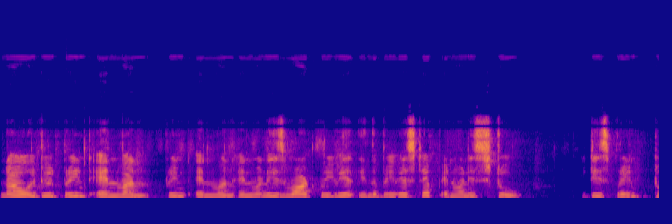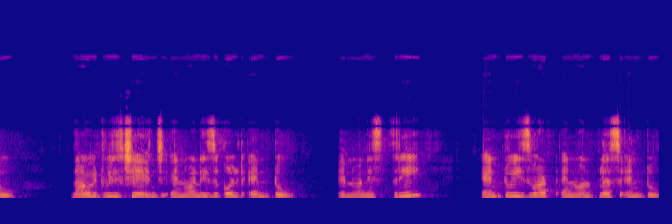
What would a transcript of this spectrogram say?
Now it will print n1 print n1 n1 is what? Previous in the previous step n1 is 2 it is print 2 now it will change n1 is equal to n2 n1 is 3 n2 is what n1 plus n2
